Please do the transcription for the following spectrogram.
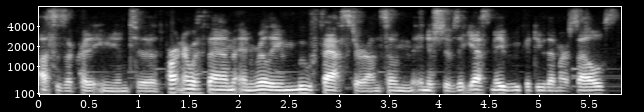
us as a credit union to partner with them and really move faster on some initiatives that yes, maybe we could do them ourselves,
